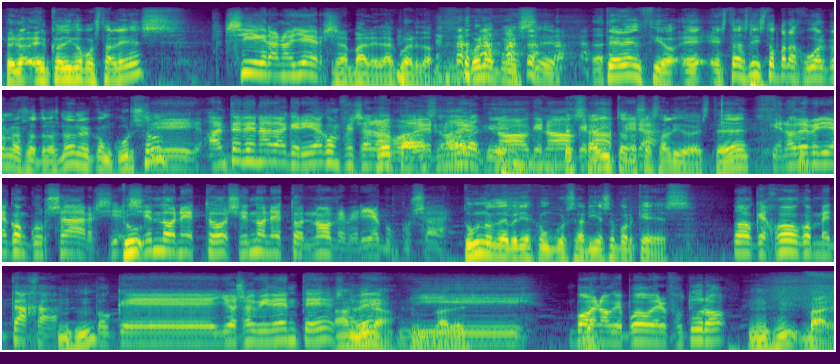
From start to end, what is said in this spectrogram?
Pero el código postal es. Sí, Granollers. Ya, Vale, de acuerdo. Bueno, pues, eh, Terencio, eh, ¿estás listo para jugar con nosotros, no? En el concurso. Sí, antes de nada quería confesar ¿Qué algo. a ver, pasa? no, de- que no, que no, que no, pesadito nos espera, ha salido este, ¿eh? que no debería concursar. Si- Siendo honesto, siendo honesto, no debería concursar. Tú no deberías concursar, ¿y eso por qué es? Porque juego con ventaja, porque yo soy vidente, Ah, ¿sabes? mira, y vale. bueno, que puedo ver el futuro. Vale.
